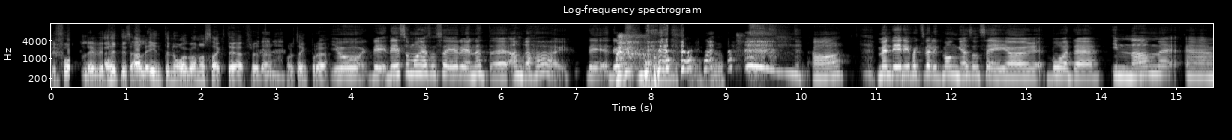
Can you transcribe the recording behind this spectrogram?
vi, får vi har hittills aldrig, inte någon har sagt det Frida. Har du tänkt på det? Jo, det, det är så många som säger det när inte andra hör. Det, det... ja. Men det, det, är faktiskt väldigt många som säger både innan, eh,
